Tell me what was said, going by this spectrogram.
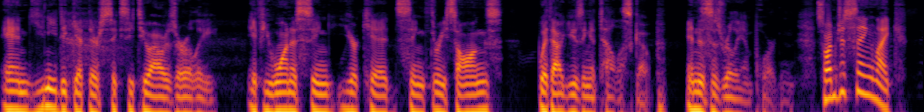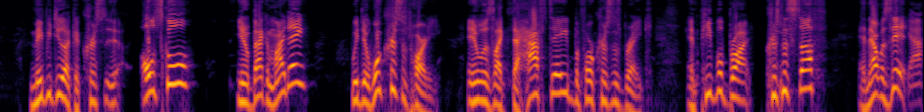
And you need to get there 62 hours early if you want to sing your kid sing three songs without using a telescope. And this is really important. So I'm just saying, like, maybe do like a Christmas old school. You know, back in my day, we did one Christmas party, and it was like the half day before Christmas break, and people brought Christmas stuff, and that was it. Yeah.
